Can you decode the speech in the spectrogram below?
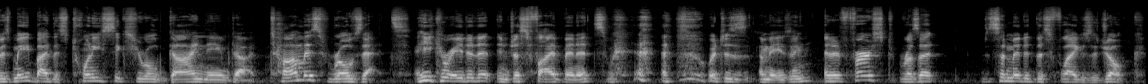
It was made by this 26 year old guy named uh, Thomas Rosette. He created it in just five minutes, which is amazing. And at first, Rosette submitted this flag as a joke,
